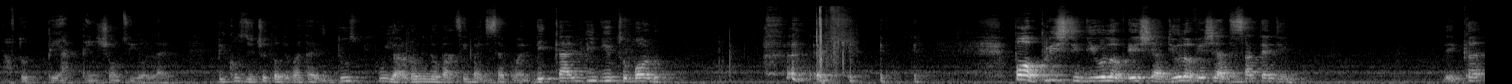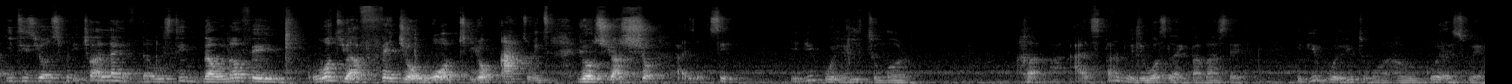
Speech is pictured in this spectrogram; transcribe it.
You have to pay attention to your life. Because the truth of the matter is, those people you are running over and saying, My disciple, they can leave you tomorrow. Paul preached in the whole of Asia. The whole of Asia deserted him. They can it is your spiritual life that will still that will not fail you. What you have fed your word, your heart with, your you are sure. See, if you will leave tomorrow, I stand with the words like Baba said. If you will leave tomorrow, I will go elsewhere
